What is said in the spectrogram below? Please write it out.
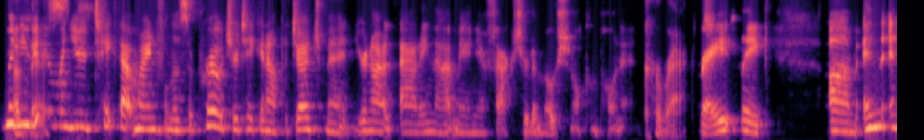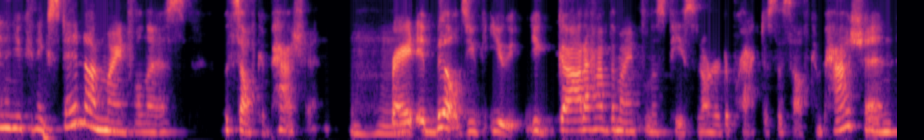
when you this. when you take that mindfulness approach you're taking out the judgment you're not adding that manufactured emotional component. Correct. Right? Like um and and then you can extend on mindfulness with self-compassion Mm-hmm. right? It builds. You you you got to have the mindfulness piece in order to practice the self-compassion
